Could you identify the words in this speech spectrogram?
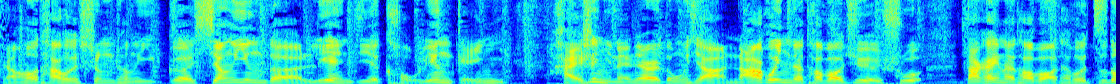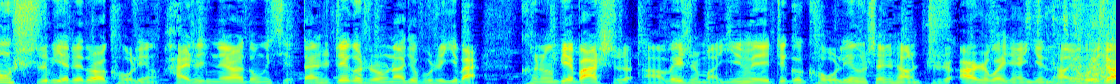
然后他会生成一个相应的链接口令给你。还是你那件东西啊，拿回你的淘宝去，输打开你的淘宝，它会自动识别这段口令，还是你那件东西。但是这个时候呢，就不是一百，可能变八十啊？为什么？因为这个口令身上值二十块钱隐藏优惠券，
